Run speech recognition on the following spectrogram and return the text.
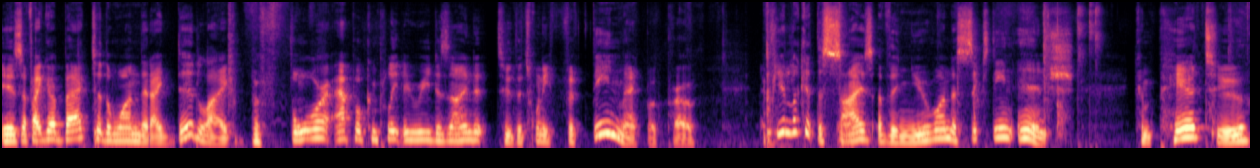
is if I go back to the one that I did like before Apple completely redesigned it to the 2015 MacBook Pro, if you look at the size of the new one, the 16 inch, compared to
